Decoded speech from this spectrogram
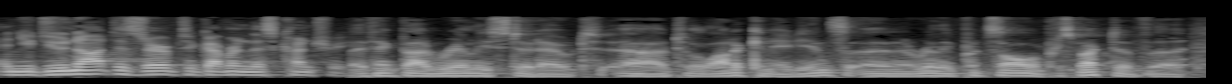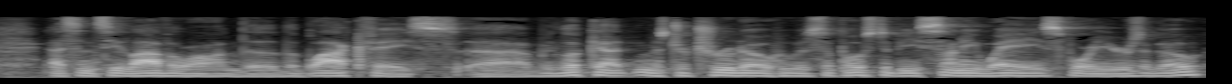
and you do not deserve to govern this country. I think that really stood out uh, to a lot of Canadians and it really puts all in perspective. The SNC Lavalin, the, the blackface. Uh, we look at Mr. Trudeau, who was supposed to be sunny ways four years ago,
